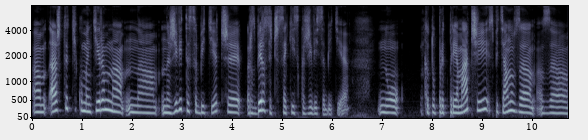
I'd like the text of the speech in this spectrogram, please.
А, аз ще ти коментирам на, на, на живите събития, че разбира се, че всеки иска живи събития, но като предприемачи, специално за, за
